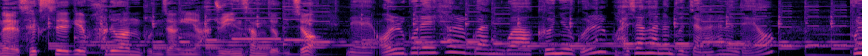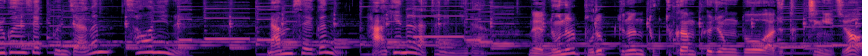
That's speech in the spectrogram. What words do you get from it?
네, 색색의 화려한 분장이 아주 인상적이죠. 네, 얼굴의 혈관과 근육을 과장하는 분장을 하는데요. 붉은색 분장은 선인을, 남색은 악인을 나타냅니다. 네, 눈을 부릅뜨는 독특한 표정도 아주 특징이죠.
